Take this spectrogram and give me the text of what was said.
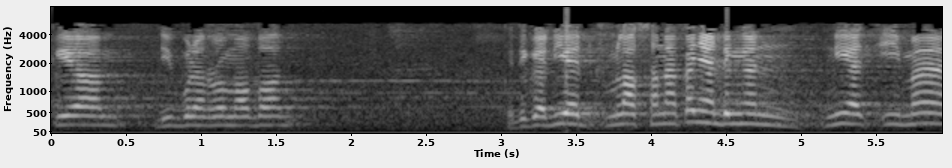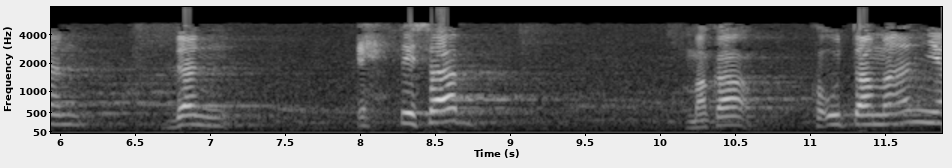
qiyam di bulan Ramadan. Ketika dia melaksanakannya dengan niat iman dan ihtisab maka keutamaannya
